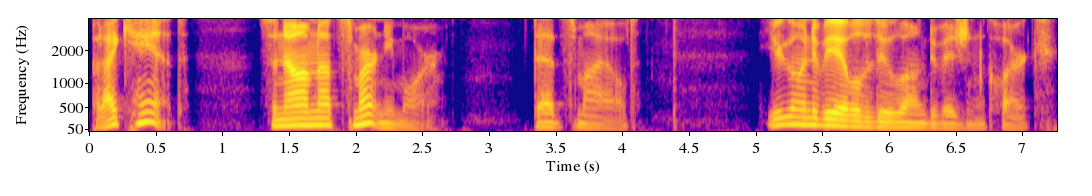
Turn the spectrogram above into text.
but I can't. So now I'm not smart anymore. Dad smiled. You're going to be able to do long division, Clark.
